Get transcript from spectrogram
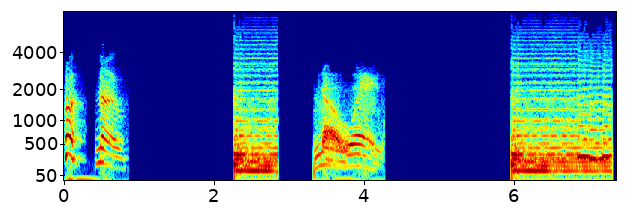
Huh, no. No way.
